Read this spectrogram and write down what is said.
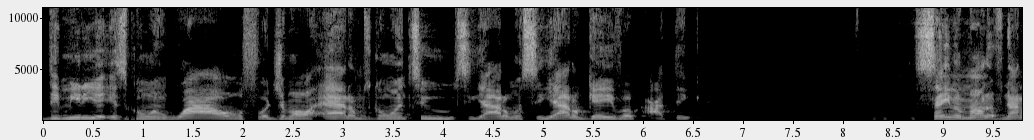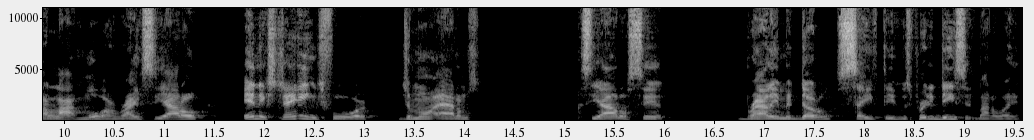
The media is going wild for Jamal Adams going to Seattle when Seattle gave up, I think, same amount, if not a lot more, right? Seattle, in exchange for Jamal Adams, Seattle sent Bradley McDougald, safety, who's pretty decent, by the way,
